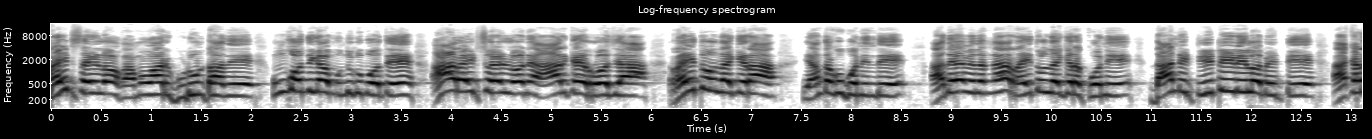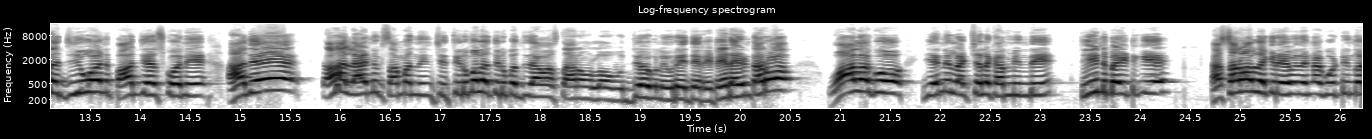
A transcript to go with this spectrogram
రైట్ సైడ్లో ఒక అమ్మవారి గుడి ఉంటుంది. ఇంకొద్దిగా ముందుకు పోతే ఆ రైట్ సైడ్లోనే ఆర్కే రోజా రైతుల దగ్గర ఎంతకు కొనింది? అదేవిధంగా రైతుల దగ్గర కొని దాన్ని టీటీడీలో పెట్టి అక్కడ జీవోని పాస్ చేసుకొని అదే ఆ ల్యాండ్కు సంబంధించి తిరుమల తిరుపతి దేవస్థానంలో ఉద్యోగులు ఎవరైతే రిటైర్డ్ అయి ఉంటారో వాళ్ళకు ఎన్ని లక్షలకు అమ్మింది? తీయండి బయటికి. అసరాల దగ్గర ఏ విధంగా కొట్టిందో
